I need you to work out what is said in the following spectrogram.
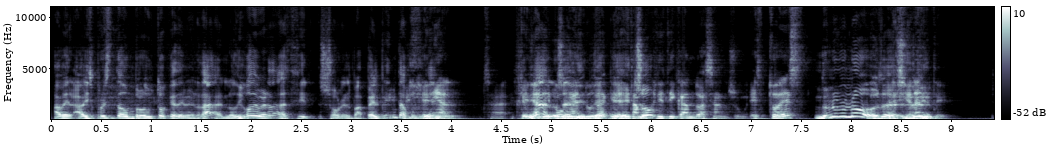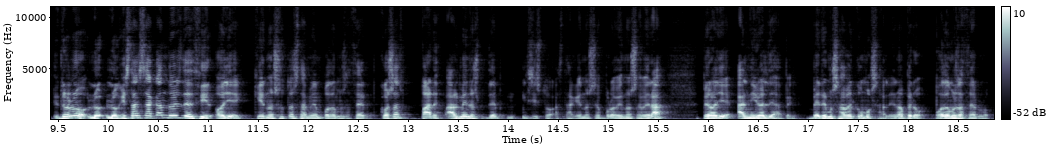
a ver, habéis presentado un producto que de verdad, lo digo de verdad, es decir, sobre el papel pinta muy Genial. bien. O sea, que Genial, nadie o sea, en duda de- que de estamos hecho- criticando a Samsung. Esto es No, no, no, no. o sea, es impresionante. No, no, lo, lo que están sacando es decir, oye, que nosotros también podemos hacer cosas, pare- al menos, de- insisto, hasta que no se pruebe no se verá, pero oye, al nivel de Apple, veremos a ver cómo sale, ¿no? Pero podemos hacerlo.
